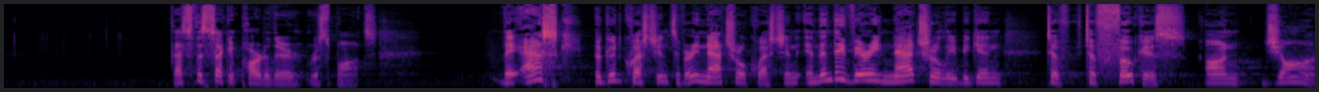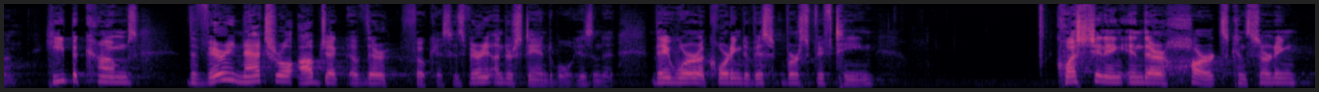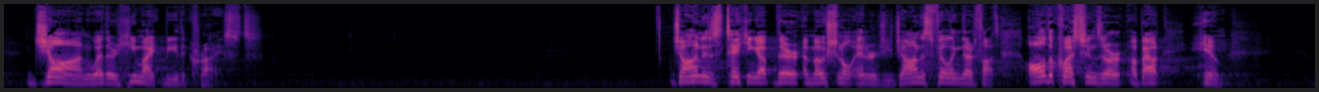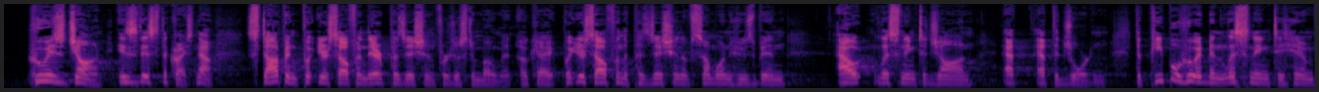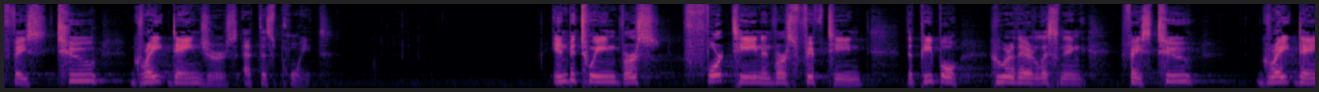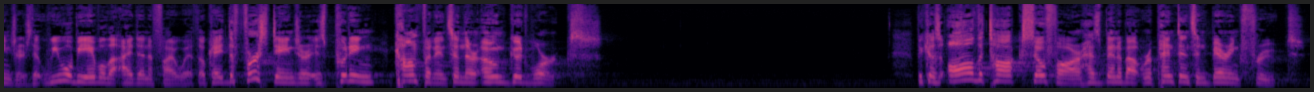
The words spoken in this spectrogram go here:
That's the second part of their response. They ask a good question, it's a very natural question, and then they very naturally begin to, to focus on John. He becomes the very natural object of their focus. It's very understandable, isn't it? They were, according to verse 15, questioning in their hearts concerning John whether he might be the Christ. John is taking up their emotional energy. John is filling their thoughts. All the questions are about him. Who is John? Is this the Christ? Now, stop and put yourself in their position for just a moment, okay? Put yourself in the position of someone who's been out listening to John at, at the Jordan. The people who had been listening to him faced two great dangers at this point. In between verse 14 and verse 15, the people who are there listening face two great dangers that we will be able to identify with, okay? The first danger is putting confidence in their own good works. Because all the talk so far has been about repentance and bearing fruit.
